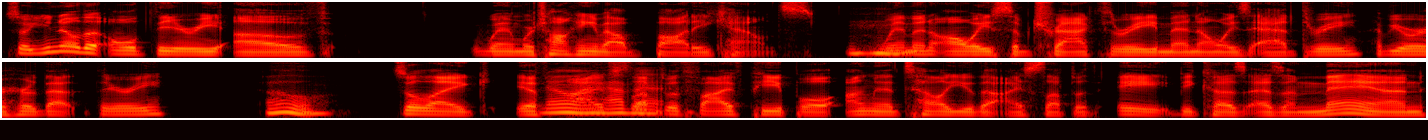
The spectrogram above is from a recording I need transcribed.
So you know the old theory of when we're talking about body counts, Mhm. women always subtract three, men always add three. Have you ever heard that theory? Oh, So like if No, I I've slept with five people, I'm going to tell you that I slept with eight because as a man,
